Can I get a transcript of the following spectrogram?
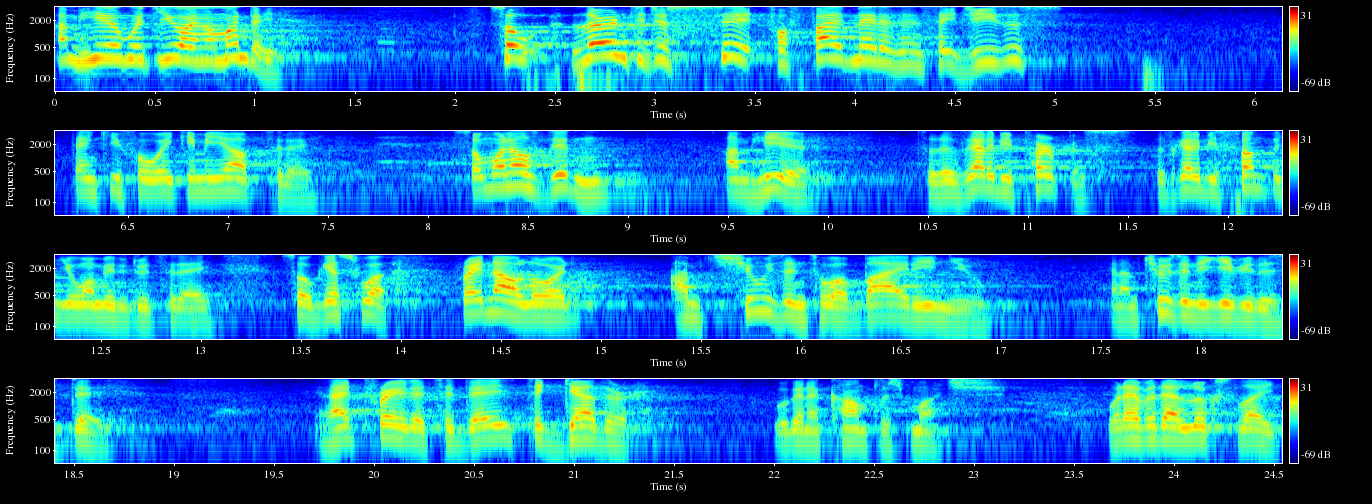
I'm here with you on a Monday. So learn to just sit for five minutes and say, Jesus, thank you for waking me up today. Someone else didn't. I'm here. So there's got to be purpose. There's got to be something you want me to do today. So guess what? Right now, Lord, I'm choosing to abide in you. And I'm choosing to give you this day. And I pray that today, together, we're going to accomplish much. Whatever that looks like,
